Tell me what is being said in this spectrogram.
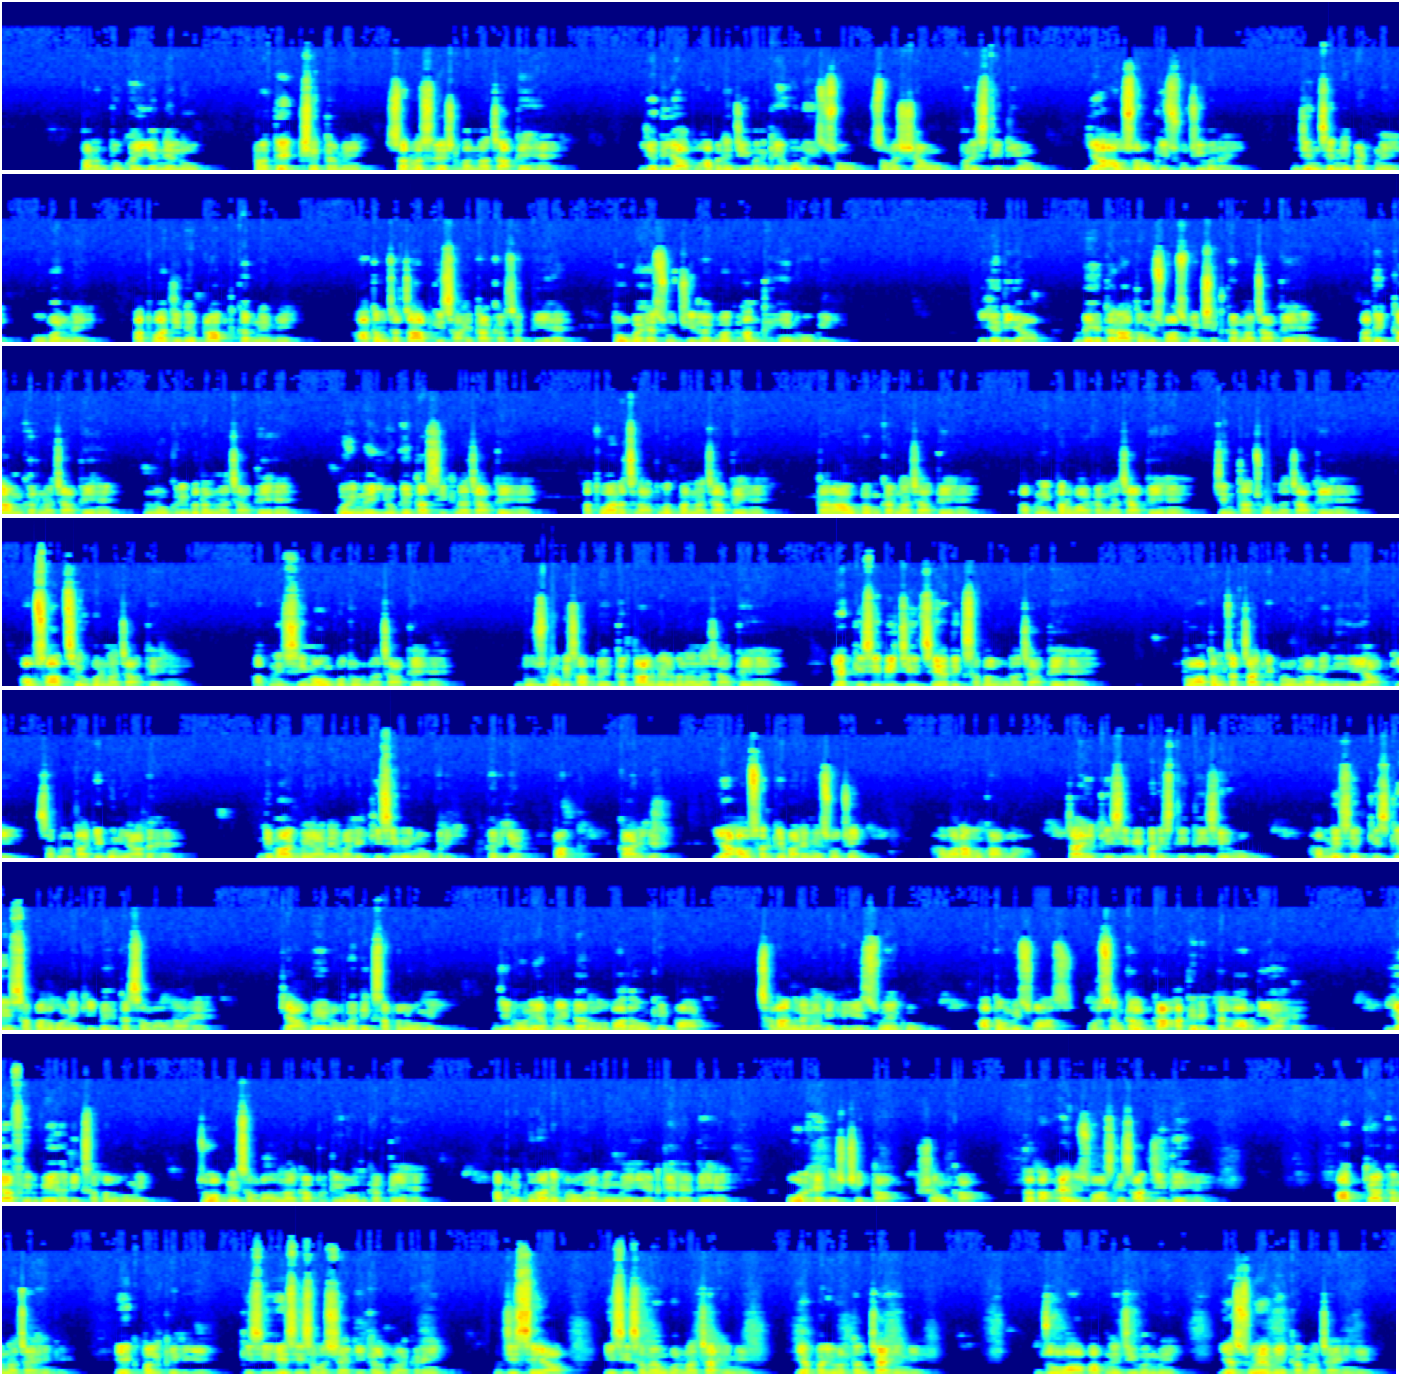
परंतु कई अन्य लोग प्रत्येक क्षेत्र में सर्वश्रेष्ठ बनना चाहते हैं। यदि आप अपने जीवन के उन हिस्सों, समस्याओं, परिस्थितियों या अवसरों की सूची बनाएँ, जिनसे निपटने उबरने अथवा जिन्हें प्राप्त करने में आत्मचर्चा आपकी सहायता कर सकती है तो वह सूची लगभग अंतहीन होगी। यदि आप बेहतर आत्मविश्वास विकसित करना चाहते हैं अधिक काम करना चाहते हैं नौकरी बदलना चाहते हैं कोई नई योग्यता सीखना चाहते हैं अथवा रचनात्मक बनना चाहते हैं तनाव कम करना चाहते हैं अपनी परवाह करना चाहते हैं चिंता छोड़ना चाहते हैं अवसाद से उबरना चाहते हैं अपनी सीमाओं को तोड़ना चाहते हैं दूसरों के साथ बेहतर तालमेल बनाना चाहते हैं या किसी भी चीज़ से अधिक सफल होना चाहते हैं तो आत्मचर्चा की प्रोग्रामिंग ही आपकी सफलता की बुनियाद है। दिमाग में आने वाली किसी भी नौकरी, करियर, पद, कार्य या अवसर के बारे में सोचें। हमारा मुकाबला, चाहे किसी भी परिस्थिति से हो, हम में से किसके सफल होने की बेहतर संभावना है? क्या वे लोग अधिक सफल होंगे, जिन्होंने अपने डर और बाधाओं के पार छलांग लगाने के लिए स्वयं को आत्मविश्वास और संकल्प का अतिरिक्त लाभ दिया है? या फिर वे अधिक सफल होंगे, जो अपनी संभावना का प्रतिरोध करते हैं, अपनी पुरानी प्रोग्रामिंग में ही अटके रहते हैं, और अनिश्चितता, शंका तथा अविश्वास के साथ जीते हैं। आप क्या करना चाहेंगे? एक पल के लिए किसी ऐसी समस्या की कल्पना करें, जिससे आप इसी समय उभरना चाहेंगे या परिवर्तन चाहेंगे। जो आप अपने जीवन में या स्वयं में करना चाहेंगे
